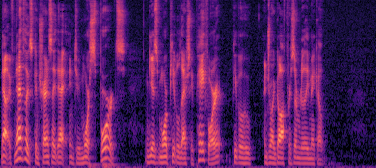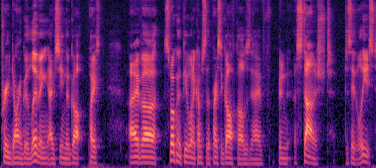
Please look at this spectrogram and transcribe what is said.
Now, if Netflix can translate that into more sports and gives more people to actually pay for it, people who enjoy golf for some really make a pretty darn good living. I've seen the golf price. I've uh, spoken to people when it comes to the price of golf clubs, and I've been astonished to say the least.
